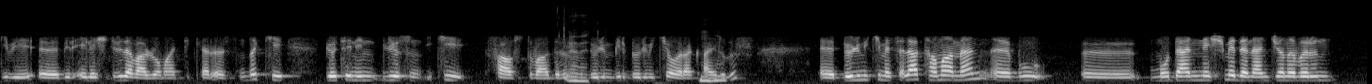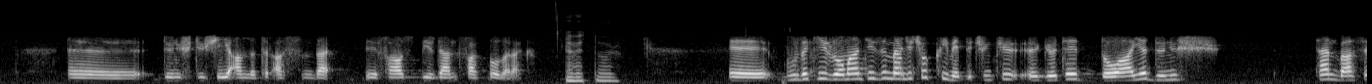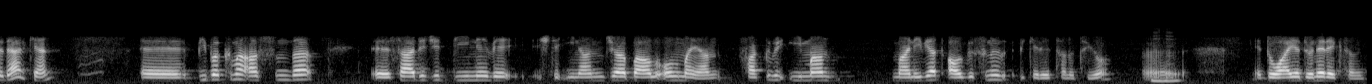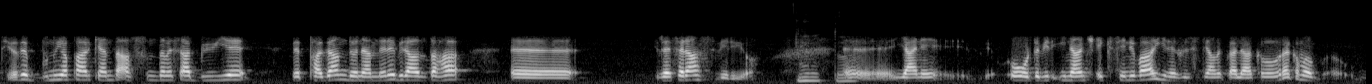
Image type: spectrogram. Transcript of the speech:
gibi e, bir eleştiri de var romantikler arasında ki Göte'nin biliyorsun iki Faust'u vardır. Evet. Bölüm 1, bölüm 2 olarak Hı hı. ayrılır. E, bölüm 2 mesela tamamen e, bu e, modernleşme denen canavarın e, dönüştüğü şeyi anlatır aslında e, Faust birden farklı olarak. Evet doğru. E, buradaki romantizm bence çok kıymetli çünkü e, Göte doğaya dönüşten bahsederken e, bir bakıma aslında e, sadece dine ve işte inanca bağlı olmayan farklı bir iman maneviyat algısını bir kere tanıtıyor. E, Hı hı. e, doğaya dönerek tanıtıyor ve bunu yaparken de aslında mesela büyüye ve pagan dönemlere biraz daha e, referans veriyor. Evet doğru. Ee, yani orada bir inanç ekseni var yine Hristiyanlıkla alakalı olarak ama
